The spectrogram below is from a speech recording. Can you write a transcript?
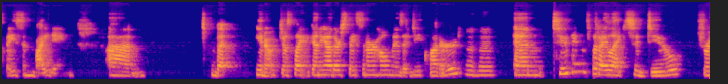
space inviting? Um, but you know, just like any other space in our home, is it decluttered? Mm-hmm. And two things that I like to do for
